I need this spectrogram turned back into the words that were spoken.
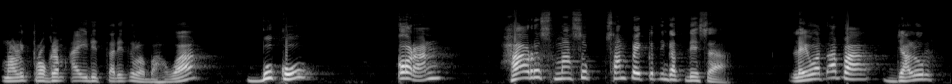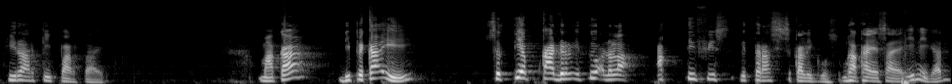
Melalui program IDT tadi itulah bahwa buku koran harus masuk sampai ke tingkat desa. Lewat apa? Jalur hierarki partai. Maka di PKI setiap kader itu adalah aktivis literasi sekaligus. Enggak kayak saya ini kan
